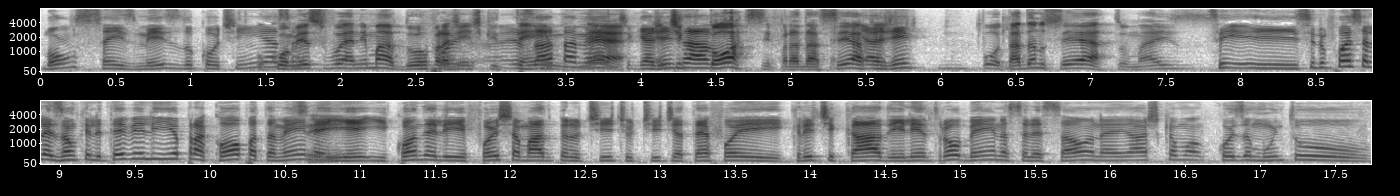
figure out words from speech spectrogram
bons seis meses do Coutinho. O começo foi animador pra foi, gente que tem. Exatamente. Né, que a, gente, a gente torce pra dar certo. A gente pô, tá dando certo, mas. Se, e se não fosse a lesão que ele teve, ele ia pra Copa também, né? Sim. né? E, e, quando ele foi chamado pelo Tite, o Tite até foi criticado e ele entrou bem na seleção, né? Eu acho que é uma coisa muito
